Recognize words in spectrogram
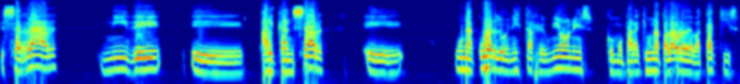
cerrar ni de eh, alcanzar eh, un acuerdo en estas reuniones como para que una palabra de Batakis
